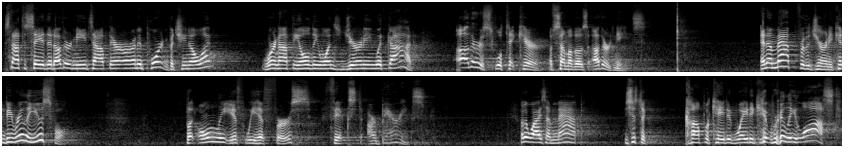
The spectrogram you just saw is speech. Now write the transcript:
It's not to say that other needs out there are unimportant, but you know what? We're not the only ones journeying with God. Others will take care of some of those other needs. And a map for the journey can be really useful, but only if we have first fixed our bearings. Otherwise, a map is just a complicated way to get really lost.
